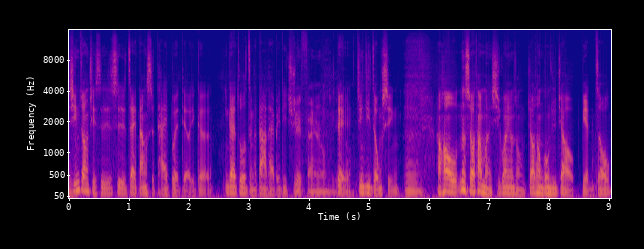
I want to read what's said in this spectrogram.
新庄其实是在当时台北的一个，应该说整个大台北地区最繁荣的对经济中心。嗯。然后那时候他们很习惯用种交通工具叫扁舟。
